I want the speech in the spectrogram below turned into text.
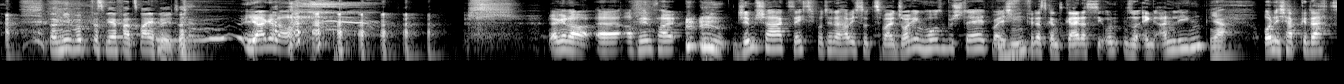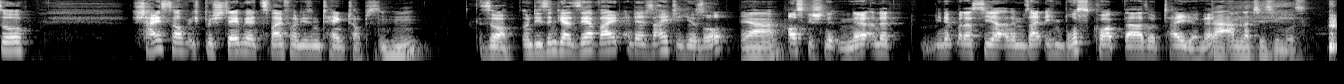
Bei mir wirkt das mehr verzweifelt. Ja, genau. Ja, genau. Äh, auf jeden Fall Gymshark, 60%, da habe ich so zwei Jogginghosen bestellt, weil mhm. ich finde das ganz geil, dass die unten so eng anliegen. Ja. Und ich habe gedacht so, scheiß drauf, ich bestelle mir zwei von diesen Tanktops. Mhm. So, und die sind ja sehr weit an der Seite hier so. Ja. Ausgeschnitten, ne? An der, wie nennt man das hier, an dem seitlichen Brustkorb da so Taille, ne? Da am Latissimus.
